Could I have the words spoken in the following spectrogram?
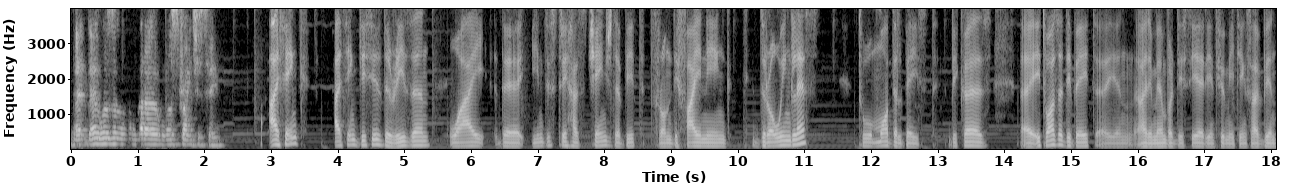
That that was what i was trying to say. I think i think this is the reason why the industry has changed a bit from defining drawing less to model based because uh, it was a debate uh, in i remember this year in few meetings i've been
